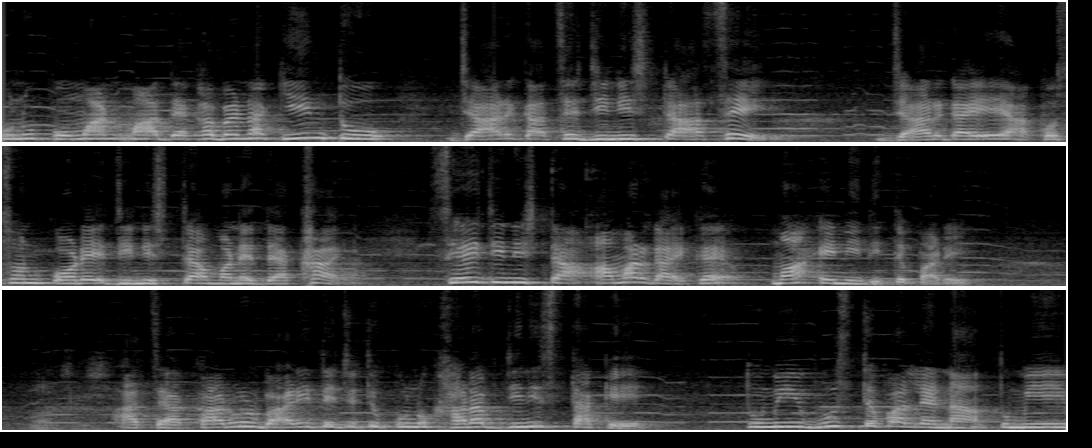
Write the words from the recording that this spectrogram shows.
কোনো প্রমাণ মা দেখাবে না কিন্তু যার কাছে জিনিসটা আসে যার গায়ে আকর্ষণ করে জিনিসটা মানে দেখায় সেই জিনিসটা আমার গায়েকে মা এনে দিতে পারে। আচ্ছা। আচ্ছা বাড়িতে যদি কোনো খারাপ জিনিস থাকে তুমি বুঝতে পারলে না তুমি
